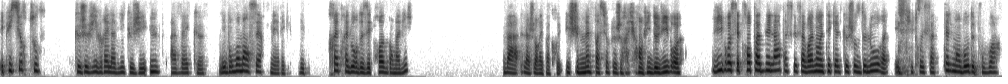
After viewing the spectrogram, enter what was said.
et puis surtout que je vivrais la vie que j'ai eue avec euh, les bons moments, certes, mais avec les très très lourdes épreuves dans ma vie, bah là, je l'aurais pas cru. Et je suis même pas sûre que j'aurais eu envie de vivre vivre ces 30 années-là parce que ça a vraiment été quelque chose de lourd. Et j'ai trouvé ça tellement beau de pouvoir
